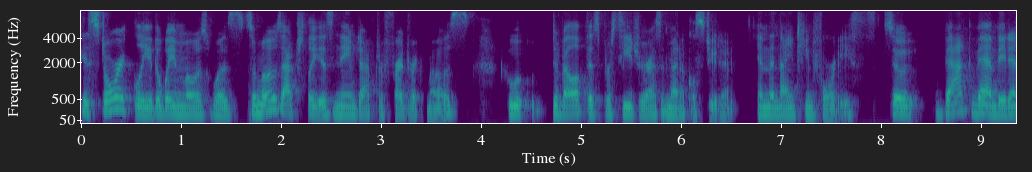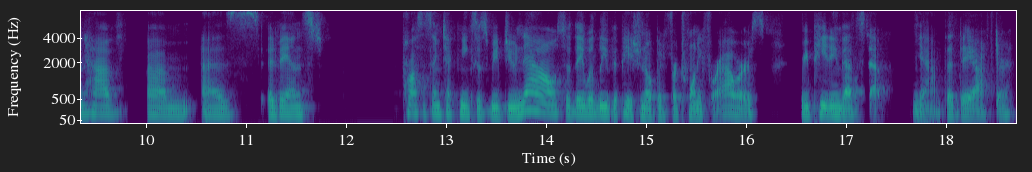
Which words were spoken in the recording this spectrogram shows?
historically, the way Mohs was so Mohs actually is named after Frederic Mohs, who developed this procedure as a medical student in the 1940s. So back then, they didn't have um, as advanced processing techniques as we do now. So they would leave the patient open for 24 hours, repeating that step. Yeah, the day after.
